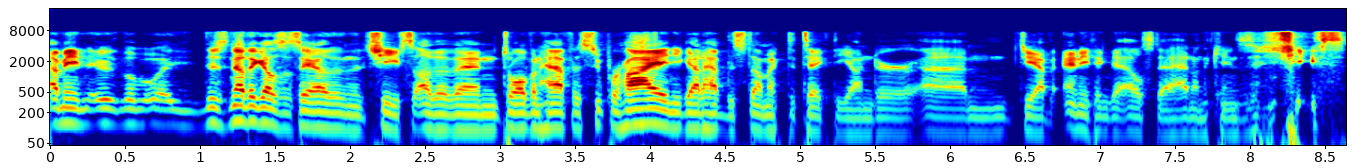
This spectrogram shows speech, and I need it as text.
I mean, it- there's nothing else to say other than the Chiefs, other than 12 and a half is super high, and you got to have the stomach to take the under. Um, do you have anything else to add on the Kansas City Chiefs?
